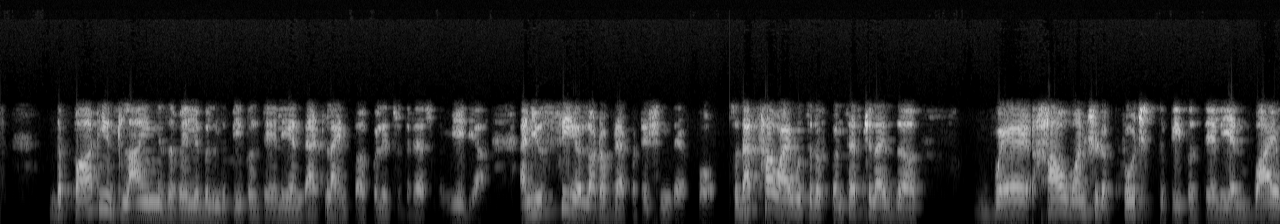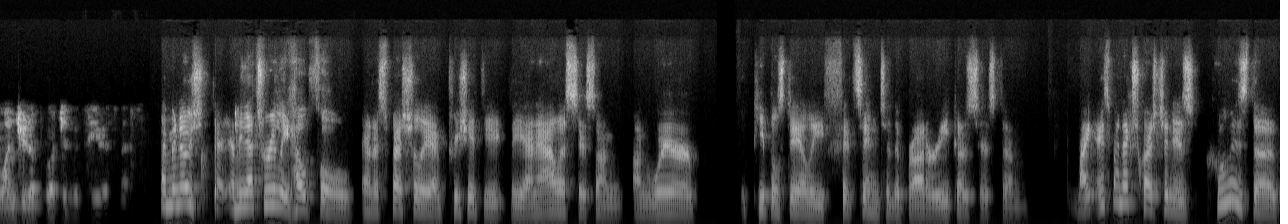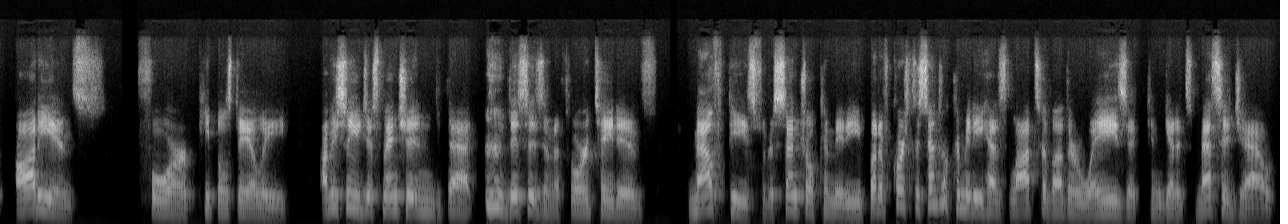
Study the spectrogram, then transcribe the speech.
the party's line is available in the People's Daily and that line percolates to the rest of the media. And you see a lot of repetition therefore. So that's how I would sort of conceptualize the where how one should approach the People's Daily and why one should approach it with seriousness. I mean, I mean that's really helpful, and especially I appreciate the the analysis on on where People's Daily fits into the broader ecosystem. My, I guess my next question is: Who is the audience for People's Daily? Obviously, you just mentioned that this is an authoritative mouthpiece for the Central Committee, but of course, the Central Committee has lots of other ways it can get its message out,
